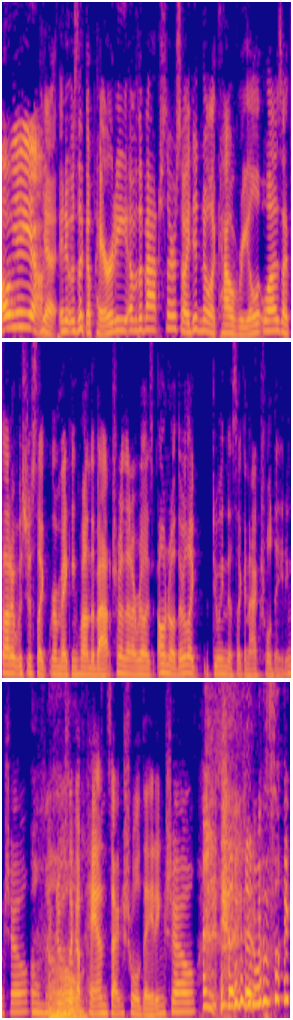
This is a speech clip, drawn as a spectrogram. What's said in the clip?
Oh yeah, yeah. Yeah, and it was like a parody of The Bachelor, so I didn't know like how real it was. I thought it was just like we're making fun of The Bachelor, and then I realized, oh no, they're like doing this like an actual dating show. Oh my! And it was like Oh. a pansexual dating show. it was like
